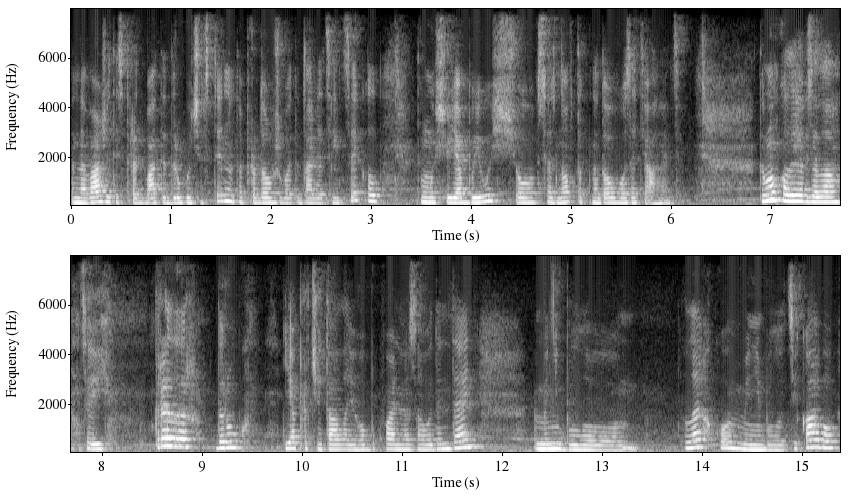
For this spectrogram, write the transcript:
наважитись придбати другу частину та продовжувати далі цей цикл, тому що я боюсь, що все знов так надовго затягнеться. Тому, коли я взяла цей трилер до рук, я прочитала його буквально за один день. Мені було легко, мені було цікаво.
